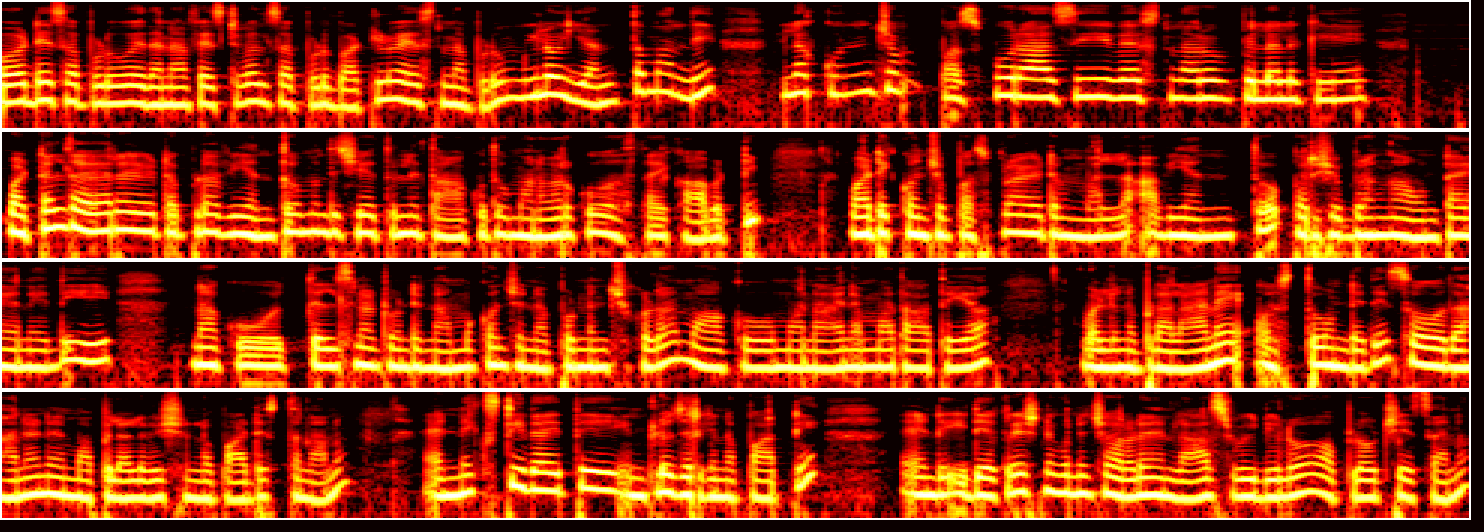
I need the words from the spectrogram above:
బర్త్డేస్ అప్పుడు ఏదైనా ఫెస్టివల్స్ అప్పుడు బట్టలు వేస్తున్నప్పుడు మీలో ఎంతమంది ఇలా కొంచెం పసుపు రాసి వేస్తున్నారు పిల్లలకి? బట్టలు తయారయ్యేటప్పుడు అవి ఎంతోమంది చేతుల్ని తాకుతూ మన వరకు వస్తాయి కాబట్టి వాటికి కొంచెం పసుపు రాయటం వల్ల అవి ఎంతో పరిశుభ్రంగా ఉంటాయి అనేది నాకు తెలిసినటువంటి నమ్మకం చిన్నప్పటి నుంచి కూడా. మాకు మా నాయనమ్మ తాతయ్య వెళ్ళినప్పుడు అలానే వస్తూ ఉండేది. సో దాన్ని నేను మా పిల్లల విషయంలో పాటిస్తున్నాను. అండ్ నెక్స్ట్ ఇదైతే ఇంట్లో జరిగిన పార్టీ. అండ్ ఈ డెకరేషన్ గురించి ఆల్రెడీ నేను లాస్ట్ వీడియోలో అప్లోడ్ చేశాను.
